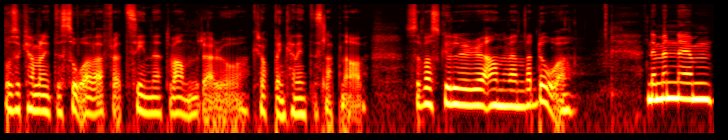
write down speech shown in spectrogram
Och så kan man inte sova för att sinnet vandrar och kroppen kan inte slappna av. Så vad skulle du använda då? Nej men um,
